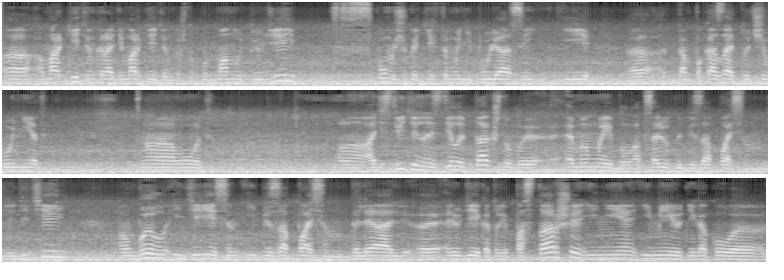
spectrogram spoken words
а маркетинг ради маркетинга, чтобы обмануть людей с, с помощью каких-то манипуляций и а, там показать то, чего нет. А, вот. А действительно сделать так, чтобы ММА был абсолютно безопасен для детей, был интересен и безопасен для э, людей, которые постарше и не имеют никакого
